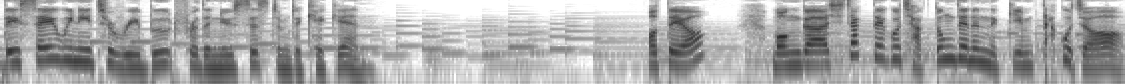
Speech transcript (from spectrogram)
They say we need to reboot for the new system to kick in. 어때요? 뭔가 시작되고 작동되는 느낌 딱 오죠?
